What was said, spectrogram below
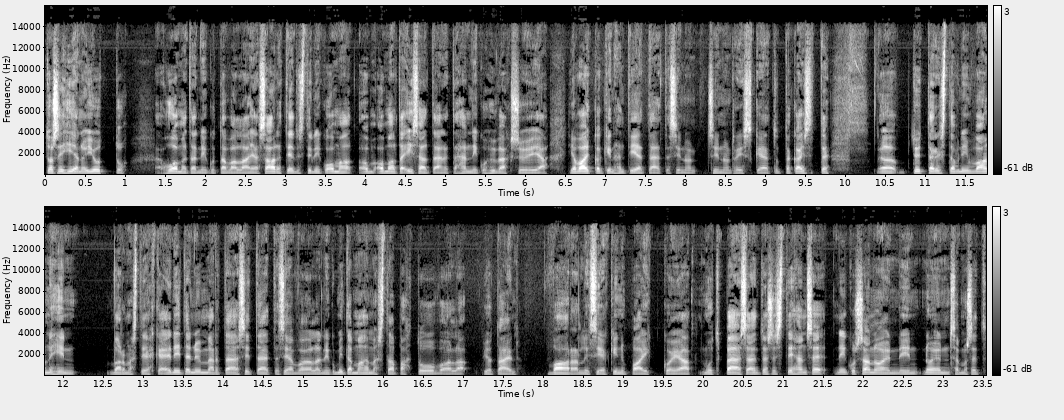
tosi hieno juttu, huomata niin kuin tavallaan ja saada tietysti niin kuin oma, omalta isältään, että hän niin kuin hyväksyy ja, ja vaikkakin hän tietää, että siinä on, siinä on riskejä. Totta kai sitten tyttäristä niin vanhin varmasti ehkä eniten ymmärtää sitä, että siellä voi olla niin kuin mitä maailmassa tapahtuu, voi olla jotain vaarallisiakin paikkoja, mutta pääsääntöisestihän se, niin kuin sanoin, niin noin semmoiset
